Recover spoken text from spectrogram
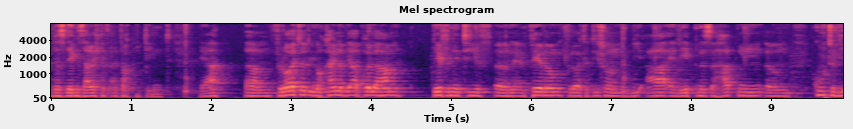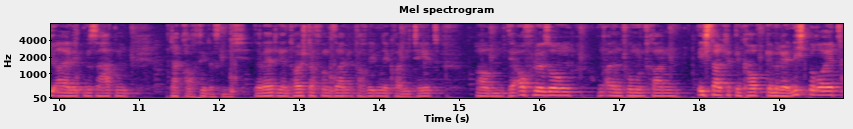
deswegen sage ich ganz einfach bedingt. Ja, ähm, für Leute, die noch keine VR-Brille haben, definitiv äh, eine Empfehlung. Für Leute, die schon VR-Erlebnisse hatten, ähm, gute VR-Erlebnisse hatten, da braucht ihr das nicht. Da werdet ihr enttäuscht davon sein, einfach wegen der Qualität ähm, der Auflösung und allem drum und dran. Ich sage, ich habe den Kauf generell nicht bereut.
